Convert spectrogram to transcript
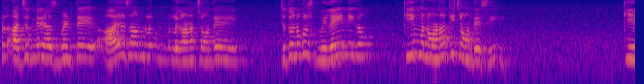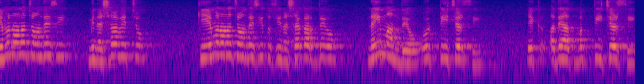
ਪਰ ਅੱਜ ਮੇਰੇ ਹਸਬੰਡ ਤੇ ਆ ਇਲਜ਼ਾਮ ਲ- ਲਗਾਉਣਾ ਚਾਹੁੰਦੇ ਆ ਇਹ। ਜਦੋਂ ਉਹਨਾਂ ਕੋਲ ਕੁਛ ਮਿਲਿਆ ਹੀ ਨਹੀਂਗਾ ਕੀ ਮਨਾਉਣਾ ਕੀ ਚਾਹੁੰਦੇ ਸੀ? ਕੀ ਮਨਾਉਣਾ ਚਾਹੁੰਦੇ ਸੀ? ਵੀ ਨਸ਼ਾ ਵੇਚੋ। ਕੀ ਮਨਾਉਣਾ ਚਾਹੁੰਦੇ ਸੀ? ਤੁਸੀਂ ਨਸ਼ਾ ਕਰਦੇ ਹੋ। ਨਹੀਂ ਮੰਨਦੇ ਹੋ। ਉਹ ਇੱਕ ਟੀਚਰ ਸੀ। ਇੱਕ ਅਧਿਆਤਮਕ ਟੀਚਰ ਸੀ।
